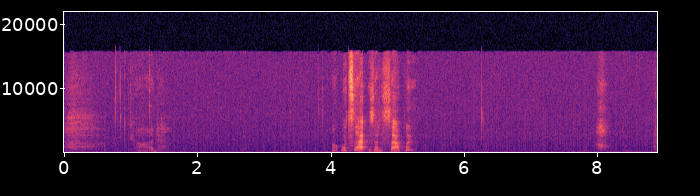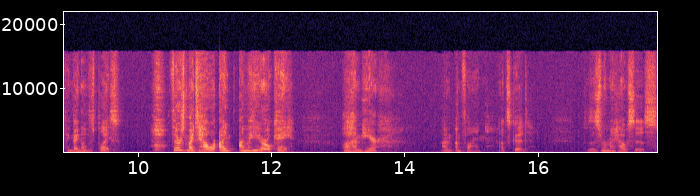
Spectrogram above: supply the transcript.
God. Oh, what's that? Is that a sapling? Think I know this place. There's my tower. I, I'm here. Okay. Oh, I'm here. I'm, I'm fine. That's good. So this is where my house is.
